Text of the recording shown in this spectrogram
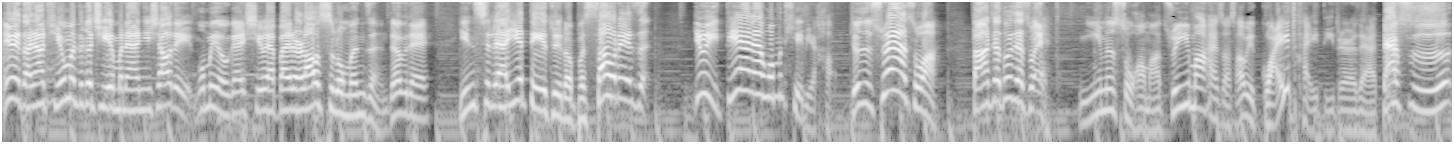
因为大家听我们这个节目呢，你晓得，我们又该喜欢摆点儿老实龙门阵，对不对？因此呢，也得罪了不少的人。有一点呢，我们特别好，就是虽然说啊，大家都在说，哎，你们说话嘛，嘴嘛还是要稍微乖态滴点儿噻。但是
